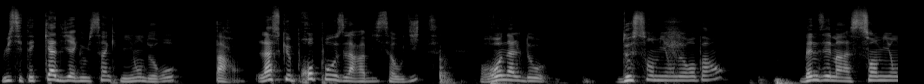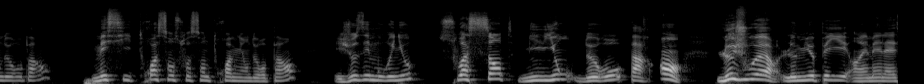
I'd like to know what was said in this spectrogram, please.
Lui, c'était 4,5 millions d'euros par an. Là, ce que propose l'Arabie Saoudite, Ronaldo, 200 millions d'euros par an. Benzema, 100 millions d'euros par an. Messi, 363 millions d'euros par an. Et José Mourinho, 60 millions d'euros par an. Le joueur le mieux payé en MLS,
